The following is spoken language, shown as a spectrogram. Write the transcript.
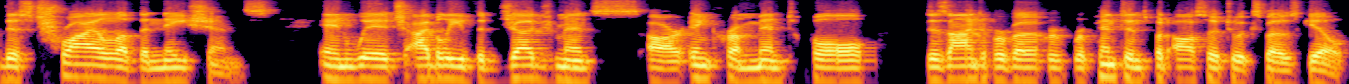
this trial of the nations in which I believe the judgments are incremental, designed to provoke re- repentance, but also to expose guilt.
